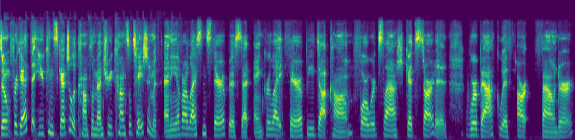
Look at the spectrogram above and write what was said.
don't forget that you can schedule a complimentary consultation with any of our licensed therapists at anchorlighttherapy.com forward slash get started. We're back with our founder,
